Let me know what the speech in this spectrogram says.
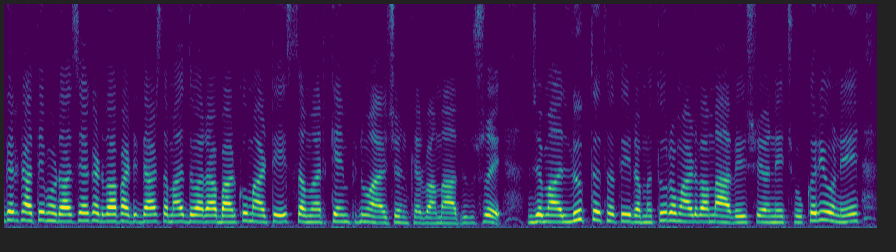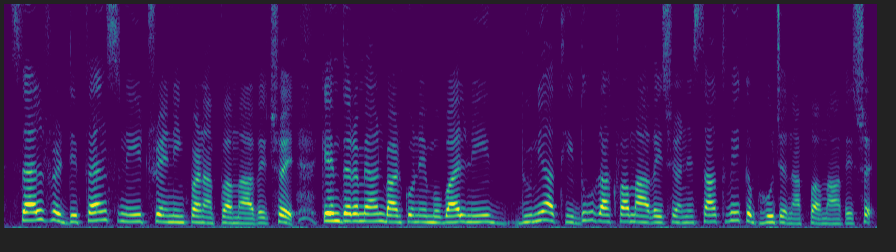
નગર ખાતે મોડાસા કડવા પાટીદાર સમાજ દ્વારા બાળકો માટે સમર કેમ્પનું આયોજન કરવામાં આવ્યું છે, જેમાં લુપ્ત થતી રમતો રમાડવામાં આવે છે અને છોકરીઓને સેલ્ફ ડિફેન્સની ટ્રેનિંગ પણ આપવામાં આવે છે. કેમ્પ દરમિયાન બાળકોને મોબાઈલની દુનિયાથી દૂર રાખવામાં આવે છે અને સાત્વિક ભોજન આપવામાં આવે છે.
